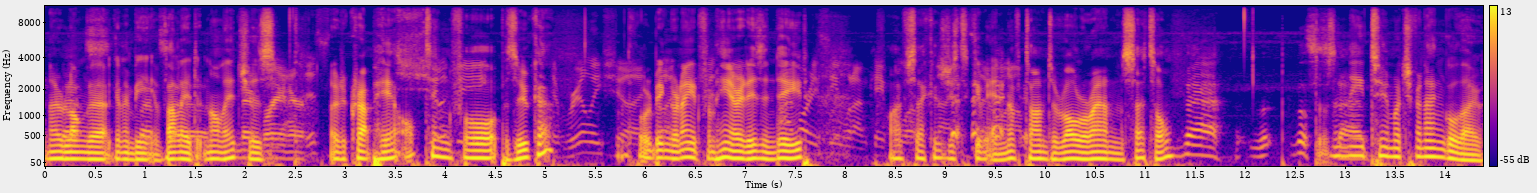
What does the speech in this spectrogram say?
no longer going to be valid knowledge as a load of crap here, opting for bazooka. Thought it'd been grenade from here. It is indeed. Five seconds just to give it enough time to roll around and settle. Doesn't need too much of an angle though.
